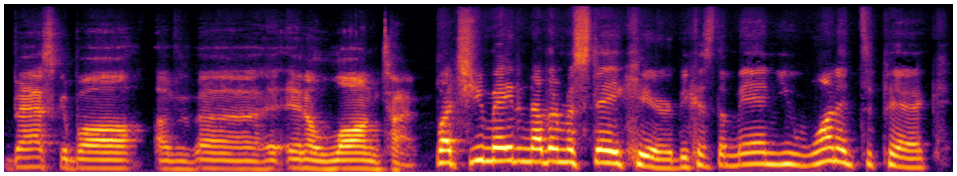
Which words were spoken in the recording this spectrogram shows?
basketball of uh, in a long time. But you made another mistake here because the man you wanted to pick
